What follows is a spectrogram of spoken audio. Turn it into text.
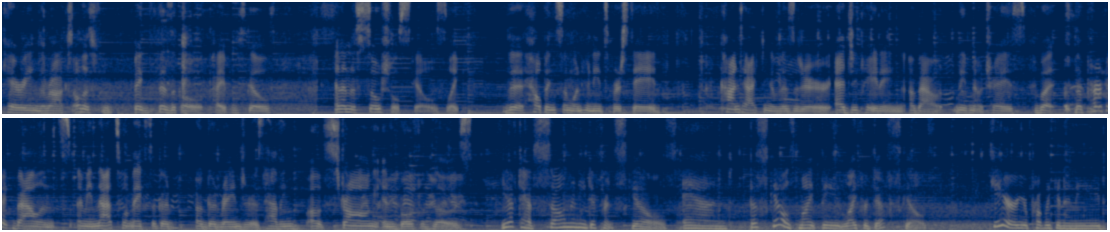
carrying the rocks, all those big physical type of skills. And then the social skills, like the helping someone who needs first aid, contacting a visitor, educating about Leave No Trace. But the perfect balance, I mean, that's what makes a good, a good ranger, is having a strong in both of those. You have to have so many different skills, and the skills might be life or death skills. Here, you're probably going to need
